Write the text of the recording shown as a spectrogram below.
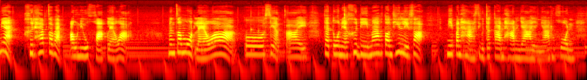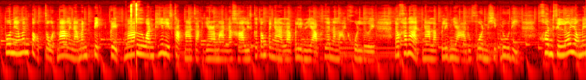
เนี่ย คือแทบจะแบบเอานิ้วควักแล้วอะ มันจะหมดแล้วอะโอ้เสียใจ แต่ตัวเนี้ยคือดีมากตอนที่ลิซอะมีปัญหาสิวจากการทานยาอย่างเงี้ยทุกคน ตัวเนี้ยมันตอบโจทย์มากเลยนะ มันปิดกริบมาก คือวันที่ลิซกลับมาจากเยอรมันนะคะ ลิซก็ต้องไปงานรับปริญญาเพื่อนนะหลายคนเลย แล้วขนาดงานรับปริญญาทุกคนคิดดูดิ คอนซีลเลอร์ยังไม่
